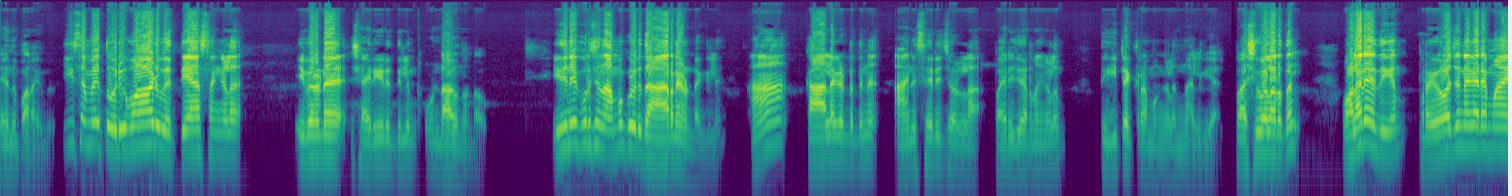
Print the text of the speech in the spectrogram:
എന്ന് പറയുന്നത്. ഈ സമയത്ത് ഒരുപാട് വ്യത്യാസങ്ങൾ ഇവരുടെ ശരീരത്തിലും ഉണ്ടാകുന്നുണ്ടാവും. ഇതിനെക്കുറിച്ച് നമുക്കൊരു ധാരണയുണ്ടെങ്കിൽ ആ കാലഘട്ടത്തിന് അനുസരിച്ചുള്ള പരിചരണങ്ങളും തീറ്റക്രമങ്ങളും നൽകിയാൽ പശു വളർത്തൽ വളരെയധികം പ്രയോജനകരമായ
